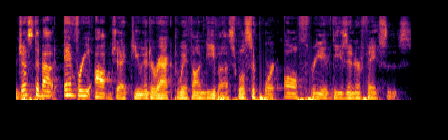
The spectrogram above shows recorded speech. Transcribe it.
Just about every object you interact with on dbus will support all three of these interfaces.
